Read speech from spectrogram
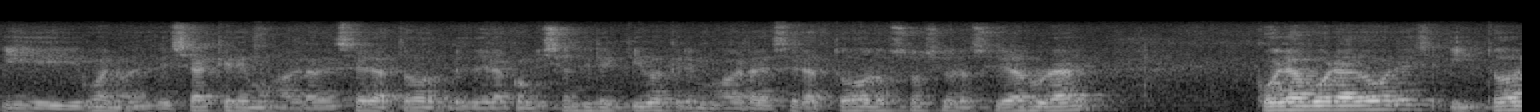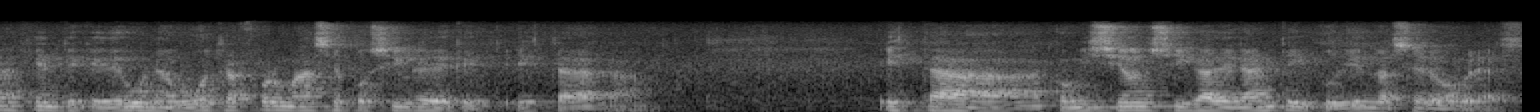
y bueno, desde ya queremos agradecer a todos, desde la comisión directiva queremos agradecer a todos los socios de la ciudad rural, colaboradores y toda la gente que de una u otra forma hace posible de que esta, esta comisión siga adelante y pudiendo hacer obras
